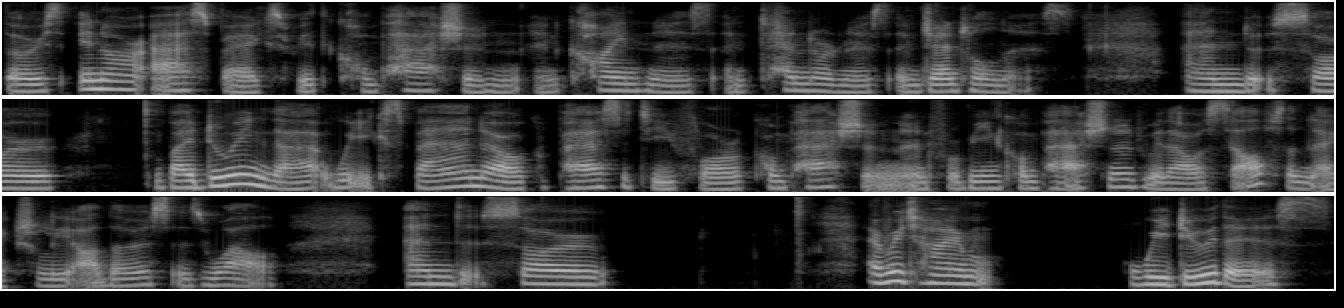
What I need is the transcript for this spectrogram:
those inner aspects with compassion and kindness and tenderness and gentleness. And so by doing that, we expand our capacity for compassion and for being compassionate with ourselves and actually others as well. And so every time we do this,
